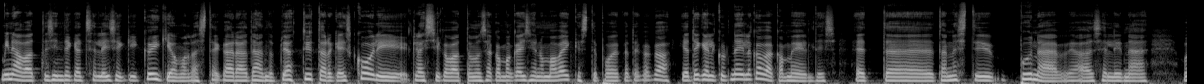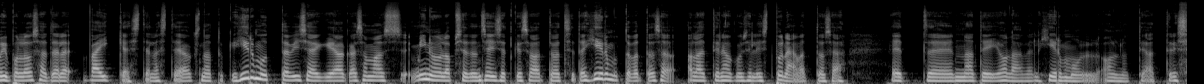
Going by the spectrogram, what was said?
mina vaatasin tegelikult selle isegi kõigi oma lastega ära, tähendab jah, tütar käis kooliklassiga vaatamas, aga ma käisin oma väikeste poegadega ka. Ja tegelikult neile ka väga meeldis, et äh, ta on hästi põnev ja selline võib-olla osadele väikeste laste jaoks natuke hirmutav isegi, aga samas minu lapsed on sellised, kes vaatavad seda hirmutavat osa alati nagu sellist põnevat osa. Et eh, nad ei ole veel hirmul olnud teatris.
